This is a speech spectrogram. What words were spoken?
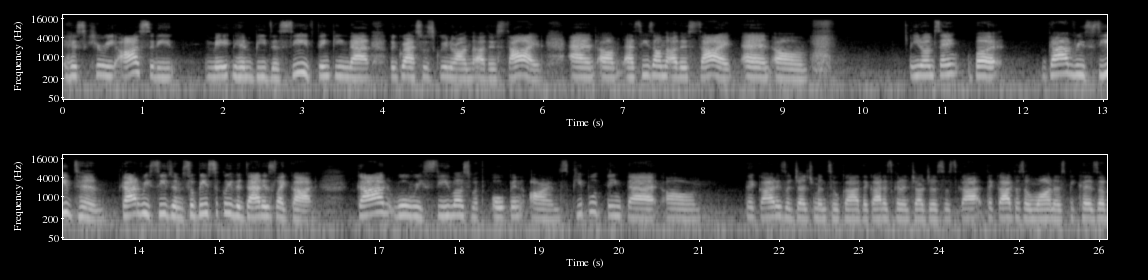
his curiosity made him be deceived thinking that the grass was greener on the other side. And um, as he's on the other side and um, you know what i'm saying? But god received him. God received him. So basically the dad is like god. God will receive us with open arms. People think that um, that God is a judgmental God, that God is going to judge us, God, that God doesn't want us because of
